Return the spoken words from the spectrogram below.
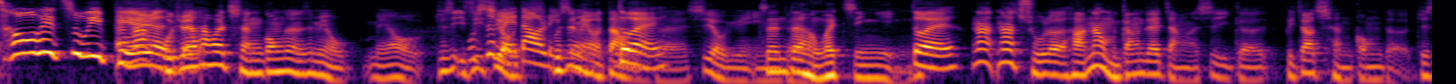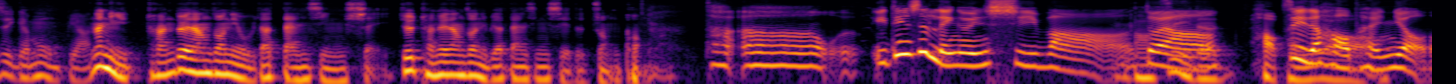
超会注意别人、欸。我觉得他会成功，真的是没有没有，就是已经是有不是没道理，不是没有道理，对，是有原因，真的很会经营。对，那那除了好，那我们刚刚在讲的是一个比较成功的，就是一个目标。那你团队当中，你有比较担心谁？就是团队当中，你比较担心谁的状况吗？他呃，一定是凌云熙吧？嗯、对啊。”自己的好朋友，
